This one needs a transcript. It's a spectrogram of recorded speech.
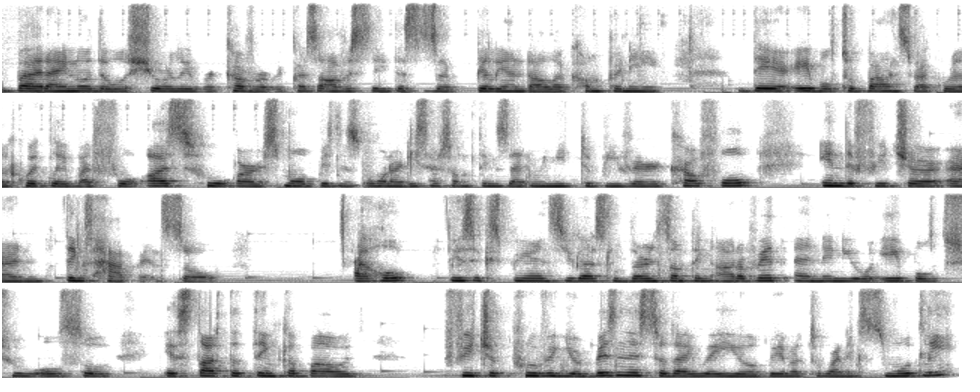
but I know they will surely recover because obviously this is a billion dollar company. They're able to bounce back really quickly. But for us who are small business owner, these are some things that we need to be very careful in the future and things happen. So I hope this experience you guys learned something out of it and then you were able to also start to think about future proofing your business so that way you'll be able to run it smoothly.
